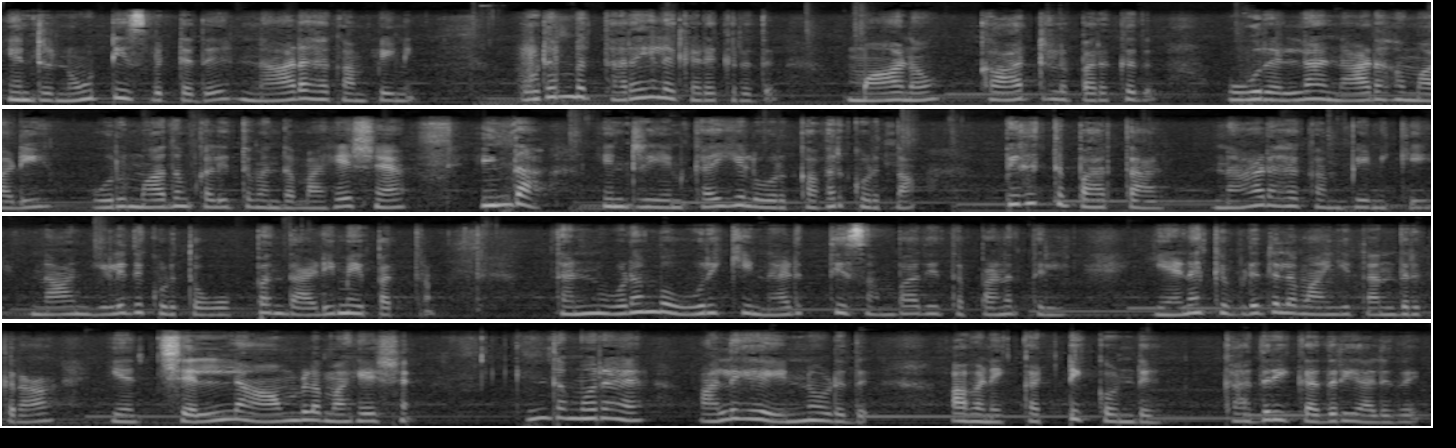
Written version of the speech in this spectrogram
என்று நோட்டீஸ் விட்டது நாடக கம்பெனி. உடம்பு தரையில் கிடக்கிறது. மானம் காற்றில் பறக்குது. ஊரெல்லாம் நாடகமாடி ஒரு மாதம் கழித்து வந்த மகேஷன் இந்தா என்று என் கையில் ஒரு கவர் கொடுத்தான். பிரித்து பார்த்தால் நாடக கம்பெனிக்கு நான் எழுதி கொடுத்த ஒப்பந்த அடிமை பத்திரம். தன் உடம்பை உருக்கி நடத்தி சம்பாதித்த பணத்தில் எனக்கு விடுதலை வாங்கி தந்திருக்கிறான் என் செல்ல ஆம்பளை மகேஷன். இந்த முறை அழுகை என்னோடது. அவனை கட்டி கொண்டு கதறி கதறி அழுதேன்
